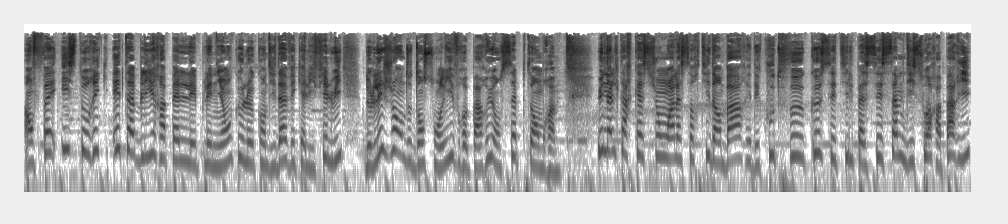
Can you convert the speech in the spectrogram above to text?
Un fait historique établi, rappellent les plaignants, que le candidat avait qualifié, lui, de légende dans son livre paru en septembre. Une altercation à la sortie d'un bar et des coups de feu. Que s'est-il passé samedi soir à Paris?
